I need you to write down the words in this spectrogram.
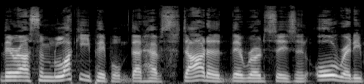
There are some lucky people that have started their road season already.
